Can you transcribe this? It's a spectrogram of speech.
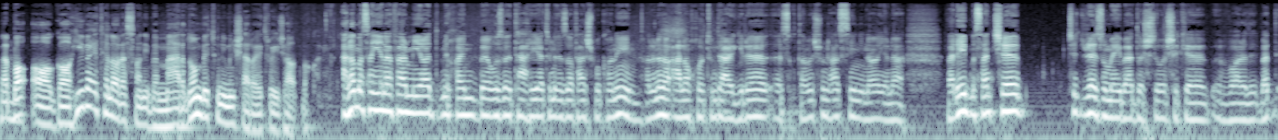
و با آگاهی و اطلاع رسانی به مردم بتونیم این شرایط رو ایجاد بکنیم. الان مثلا یه نفر میاد می‌خواین به عضو تحریرتون اضافهش بکنین. حالا الان خودتون درگیر استخدامشون هستین اینا یا نه. ولی مثلا چه چه رزومه ای باید داشته باشه که وارد بعد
